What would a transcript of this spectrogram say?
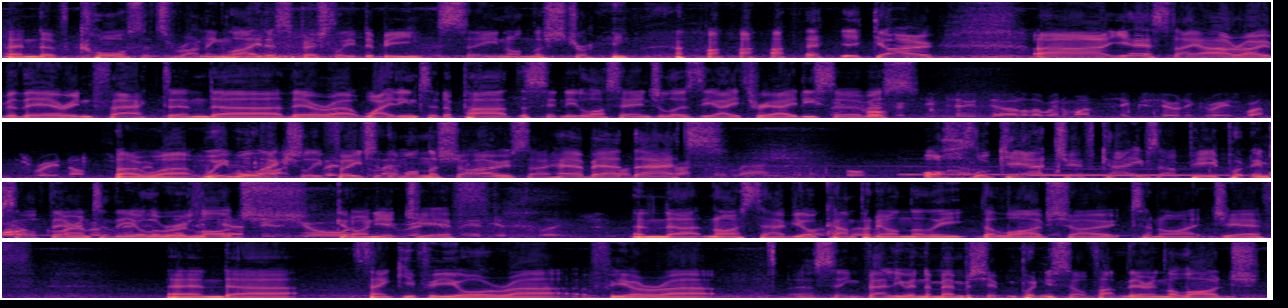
And of course, it's running late, especially to be seen on the stream. there you go. Uh, yes, they are over there, in fact, and uh, they're uh, waiting to depart the Sydney Los Angeles, the A380 service. 452 Delta, wind 160 degrees, 13. So uh, we will actually feature them on the show. So how about that? Oh, look out. Jeff Caves up here putting himself there into the Uluru Lodge. Get on you, Jeff. And uh, nice to have your company on the, the live show tonight, Jeff. And uh, thank you for your uh, for your uh, seeing value in the membership and putting yourself up there in the lodge.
